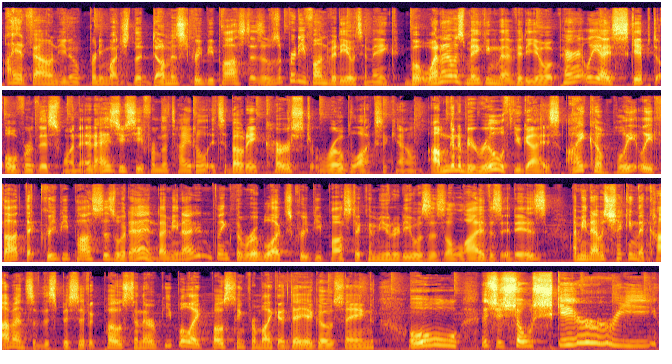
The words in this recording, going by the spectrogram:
I had found, you know, pretty much the dumbest creepypastas. It was a pretty fun video to make, but when I was making that video, apparently I skipped over this one, and as you see from the title, it's about a cursed Roblox account. I'm gonna be real with you guys, I completely thought that creepypastas would end. I mean, I didn't think the Roblox creepypasta community was as alive as it is. I mean, I was checking the comments of this specific post, and there were people like posting from like a day ago saying, Oh, this is so scary.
